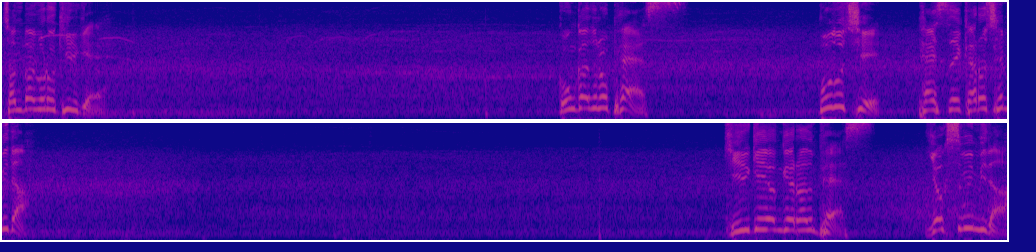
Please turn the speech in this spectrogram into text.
전방으로 길게 공간으로 패스 보도치 패스 가로챕니다. 길게 연결하는 패스. 역습입니다.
